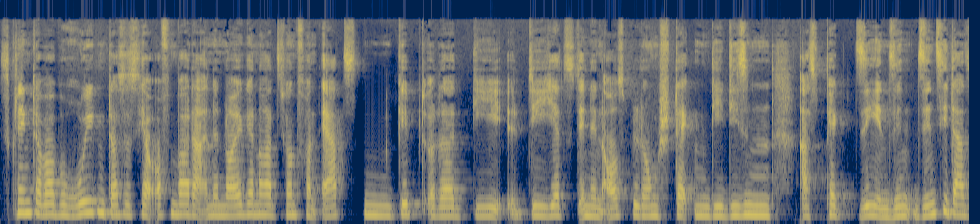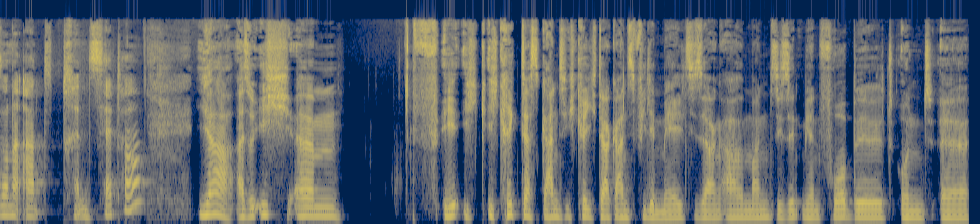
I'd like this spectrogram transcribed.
Es klingt aber beruhigend, dass es ja offenbar da eine neue Generation von Ärzten gibt oder die, die jetzt in den Ausbildungen stecken, die diesen Aspekt sehen. Sind, sind Sie da so eine Art Trendsetter? Ja, also ich, ähm, ich, ich krieg das ganz, ich kriege da ganz viele Mails, die sagen, ah Mann, Sie sind mir ein Vorbild und äh,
